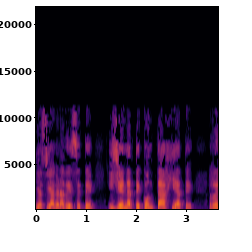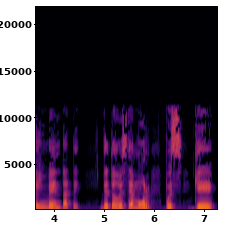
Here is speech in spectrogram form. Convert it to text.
y así agradecete y llénate, contágiate, reinvéntate de todo este amor, pues que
